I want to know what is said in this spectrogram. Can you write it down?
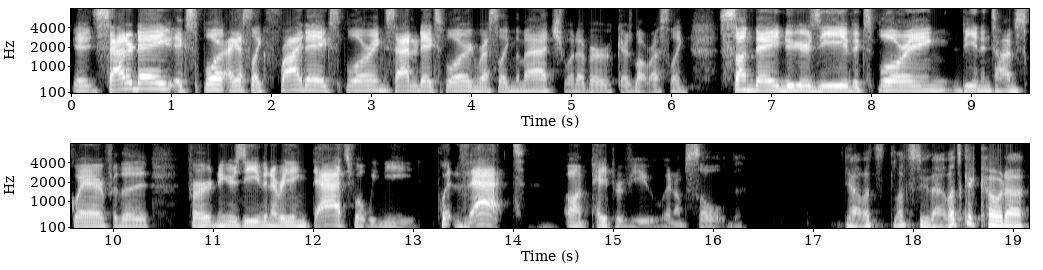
It, Saturday explore. I guess like Friday exploring, Saturday exploring, wrestling the match, whatever. Cares about wrestling? Sunday, New Year's Eve exploring, being in Times Square for the for New Year's Eve and everything. That's what we need. Put that on pay per view, and I'm sold. Yeah, let's let's do that. Let's get Kota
